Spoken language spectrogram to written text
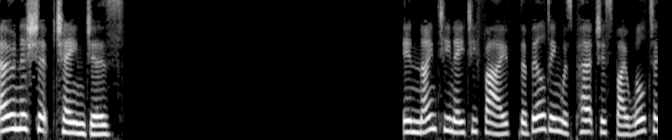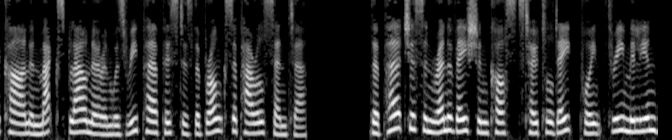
Ownership changes. In 1985, the building was purchased by Walter Kahn and Max Blauner and was repurposed as the Bronx Apparel Center. The purchase and renovation costs totaled $8.3 million.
